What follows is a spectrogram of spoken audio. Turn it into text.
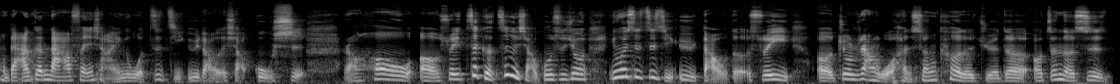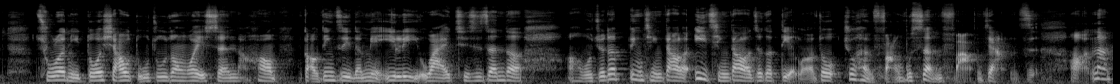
我等下跟大家分享一个我自己遇到的小故事，然后呃，所以这个这个小故事就因为是自己遇到的，所以呃，就让我很深刻的觉得哦，真的是除了你多消毒、注重卫生，然后搞定自己的免疫力以外，其实真的啊，我觉得病情到了、疫情到了这个点了，都就很防不胜防这样子。好，那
